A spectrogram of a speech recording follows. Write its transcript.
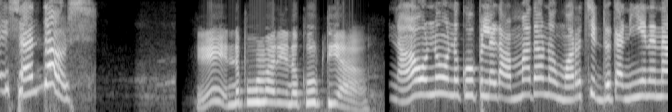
ஏய் சந்தோஷ்! ஏய் என்ன பூமாரி? என்ன கூப்பிட்டியா? நான் ஒன்றும் உன்னை கூப்பிடலடா. அம்மா தான் உனக்கு முறைச்சிட்டு இருக்கா நீ என்னன்னா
